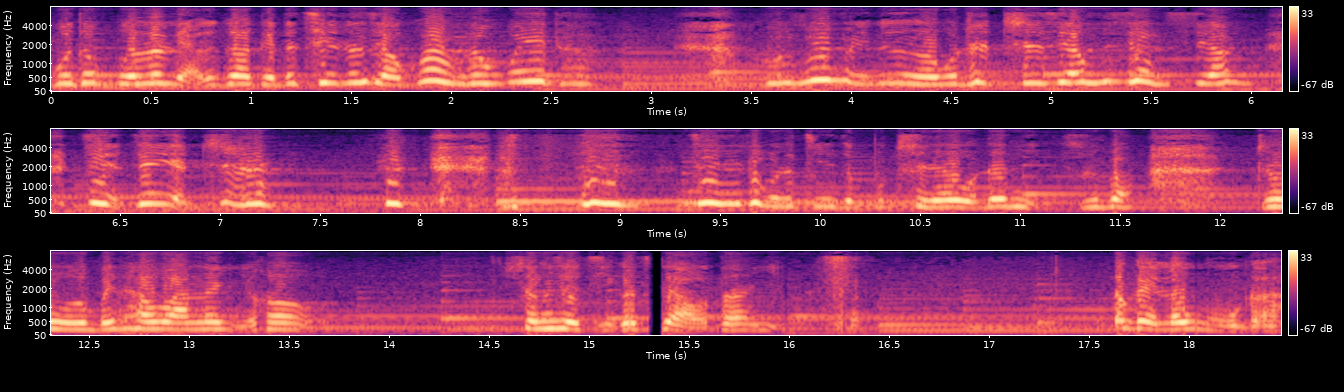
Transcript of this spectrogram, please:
我都剥了两个，给她切成小块，我都喂她。我妹妹饿，我这吃香不香香？姐姐也吃。姐姐，我说姐姐不吃，我说你吃吧。这我喂她完了以后。剩下几个饺子，都给了五个，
